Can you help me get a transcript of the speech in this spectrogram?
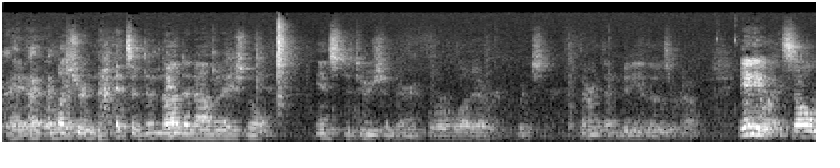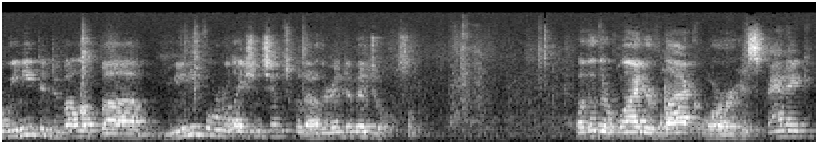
unless you're, it's a non-denominational institution or, or whatever, which there aren't that many of those around. Anyway, so we need to develop uh, meaningful relationships with other individuals. Whether they're white or black or Hispanic,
